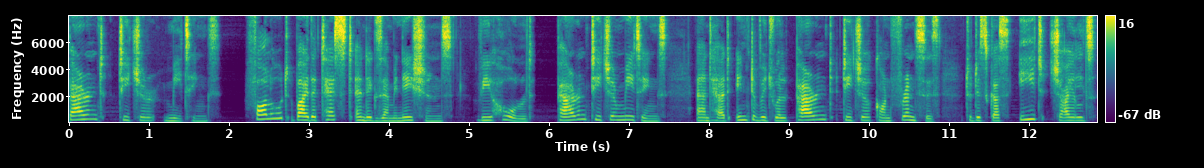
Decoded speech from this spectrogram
Parent teacher meetings. Followed by the test and examinations, we hold parent teacher meetings and had individual parent teacher conferences to discuss each child's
